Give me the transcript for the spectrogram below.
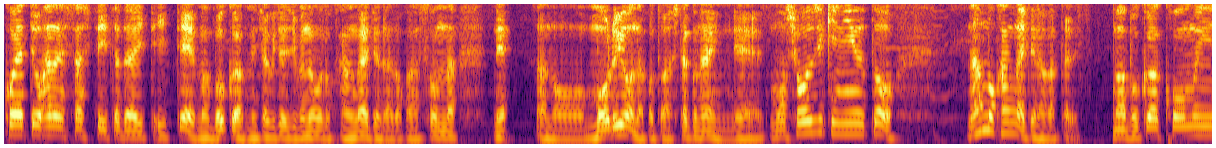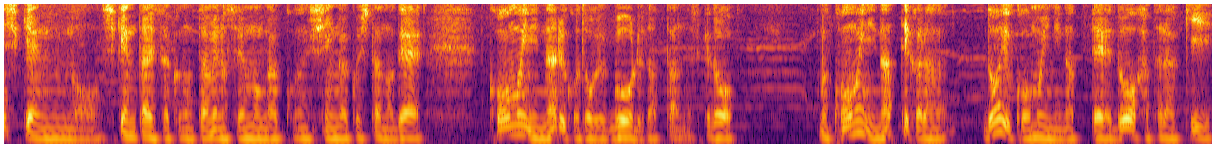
こうやってお話しさせていただいていて、まあ僕はめちゃくちゃ自分のこと考えてたとか、そんなね、あの、盛るようなことはしたくないんで、もう正直に言うと、何も考えてなかったです。まあ僕は公務員試験の試験対策のための専門学校に進学したので公務員になることがゴールだったんですけど、まあ、公務員になってからどういう公務員になってどう働き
